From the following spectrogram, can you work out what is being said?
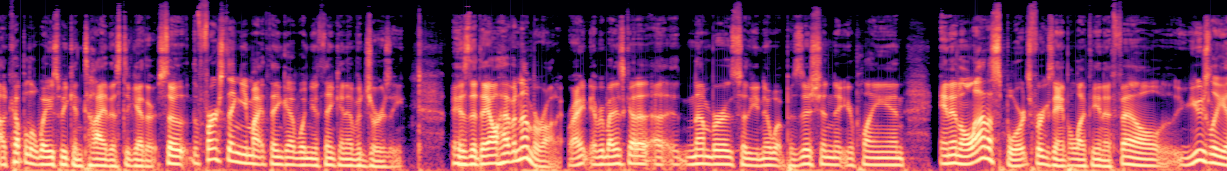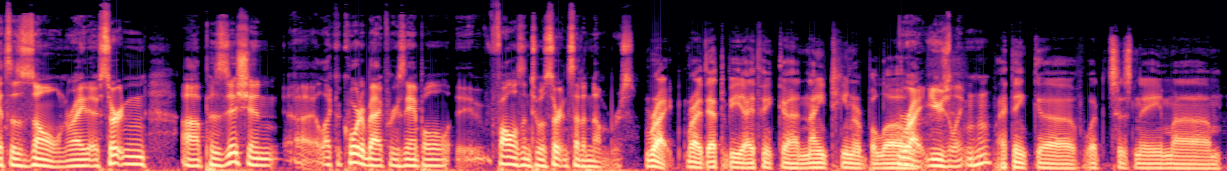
a couple of ways we can tie this together. So the first thing you might think of when you're thinking of a jersey is that they all have a number on it, right? Everybody's got a, a number so you know what position that you're playing. And in a lot of sports, for example, like the NFL, usually it's a zone, right? A certain uh, position, uh, like a quarterback, for example, falls into a certain set of numbers. Right, right. They have to be, I think, uh, 19 or below. Right, usually. Mm-hmm. I think, uh, what's his name? Um,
